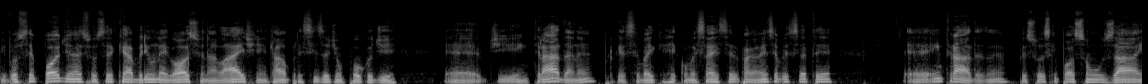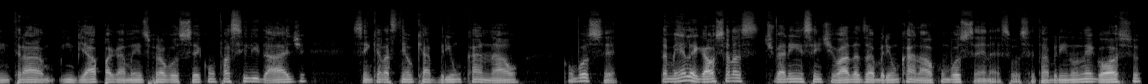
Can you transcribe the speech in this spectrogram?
E você pode, né, se você quer abrir um negócio na Lightning e tal, precisa de um pouco de é, de entrada, né? Porque você vai começar a receber pagamento, você precisa ter é, entradas, né? Pessoas que possam usar, entrar, enviar pagamentos para você com facilidade, sem que elas tenham que abrir um canal com você. Também é legal se elas estiverem incentivadas a abrir um canal com você, né? Se você está abrindo um negócio,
